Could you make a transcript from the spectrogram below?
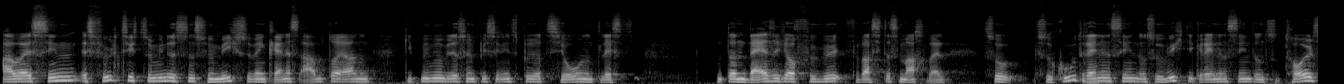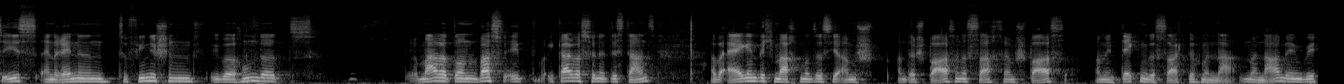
aber es, sind, es fühlt sich zumindest für mich so wie ein kleines Abenteuer an und gibt mir immer wieder so ein bisschen Inspiration und lässt. Und dann weiß ich auch, für, für was ich das mache, weil so, so gut Rennen sind und so wichtig Rennen sind und so toll es ist, ein Rennen zu finishen über 100 Marathon, was, egal was für eine Distanz. Aber eigentlich macht man das ja am, an der Spaß an der Sache, am Spaß am Entdecken. Das sagt auch mein, mein Name irgendwie,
